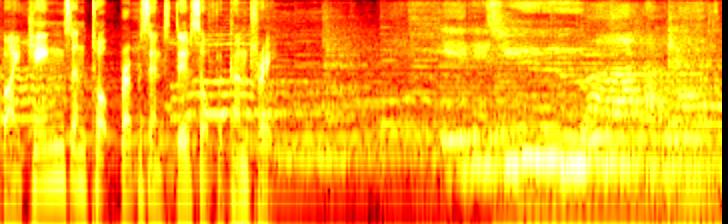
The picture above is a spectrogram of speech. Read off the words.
by kings and top representatives of the country. It is you I have left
